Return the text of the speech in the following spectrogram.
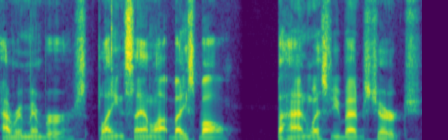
I remember playing sandlot baseball behind Westview Baptist Church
